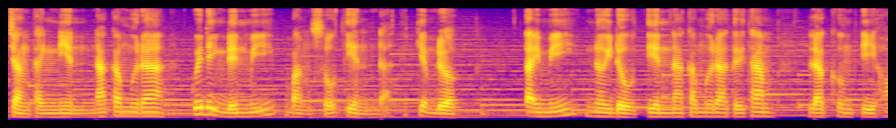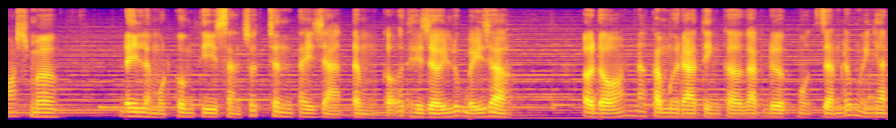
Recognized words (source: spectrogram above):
chàng thanh niên Nakamura quyết định đến Mỹ bằng số tiền đã tiết kiệm được. Tại Mỹ, nơi đầu tiên Nakamura tới thăm là công ty Hosmer, đây là một công ty sản xuất chân tay giả tầm cỡ thế giới lúc bấy giờ. Ở đó, Nakamura tình cờ gặp được một giám đốc người Nhật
